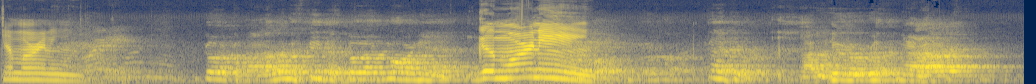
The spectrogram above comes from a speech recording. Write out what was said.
Good morning. Good, come on. I want to see this. Good morning. Good morning. Thank you. I'm here with Mara.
